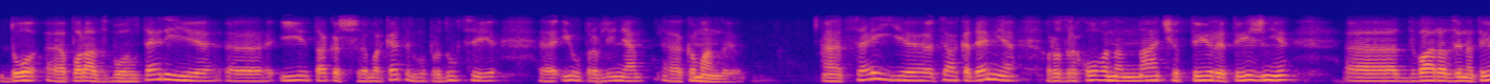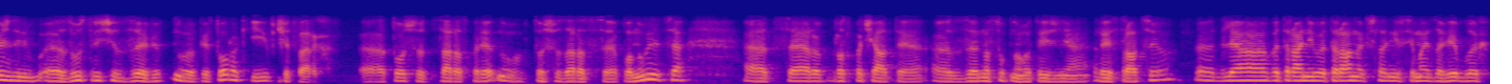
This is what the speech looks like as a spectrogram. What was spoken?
до е, порад з бухгалтерії е, і також маркетингу, продукції е, і управління командою. Цей, ця академія розрахована на 4 тижні, два рази на тиждень зустрічі з ну, вівторок і в четверг. То, що зараз ну, то, що зараз планується, це розпочати е, з наступного тижня реєстрацію е, для ветеранів, ветеранок, членів сімей загиблих,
